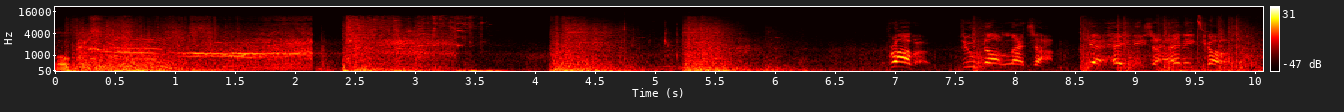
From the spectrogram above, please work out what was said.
Okay. Let up. Get Hades at any cost.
